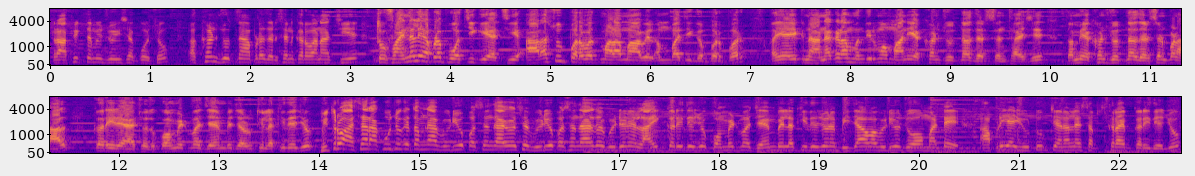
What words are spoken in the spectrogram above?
ટ્રાફિક તમે જોઈ શકો છો. અખંડ જ્યોતના આપણે દર્શન કરવાના છીએ. તો ફાઇનલી આપણે પહોંચી ગયા છીએ આરાસુર પર્વતમાળામાં આવેલ અંબાજી ગબ્બર પર. અહીંયા એક નાનકડા મંદિરમાં માની અખંડ જ્યોતના દર્શન થાય છે. તમે અખંડ જ્યોતના દર્શન પણ હાલ કરી રહ્યા છો. તો કોમેન્ટમાં જેમ બે જરૂરથી લખી દેજો. મિત્રો, આશા રાખું છું કે તમને આ વીડિયો પસંદ આવ્યો છે વીડિયો પસંદ આવ્યો તો વિડીયોને લાઈક કરી દેજો, કોમેન્ટમાં જેમ બે લખી દેજો અને બીજા આવા વીડિયો જોવા માટે આપણી આ યુટ્યુબ ચેનલને સબસ્ક્રાઇબ કરી દેજો.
